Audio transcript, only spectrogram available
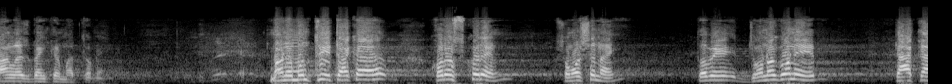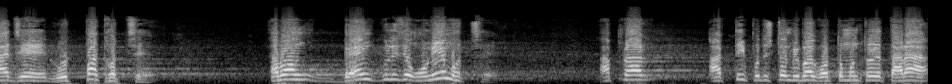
বাংলাদেশ ব্যাংকের মাধ্যমে। মানমন্ত্রী টাকা খরচ করেন, সমস্যা নাই, তবে জনগণের টাকা যে লুটপাট হচ্ছে এবং ব্যাংকগুলি যে অনিয়ম হচ্ছে, আপনার আর্থিক প্রতিষ্ঠান বিভাগ, অর্থ তারা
